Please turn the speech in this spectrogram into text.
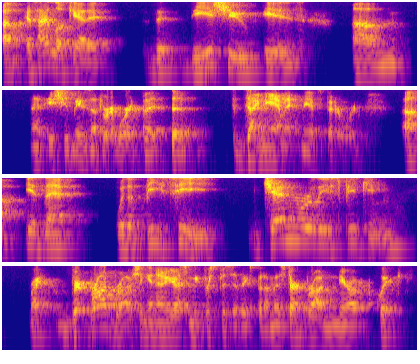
Um, as I look at it, the the issue is um, issue maybe is not the right word, but the, the dynamic maybe it's a better word uh, is that with a VC, generally speaking, right, broad brush, again, I know you're asking me for specifics, but I'm going to start broad and narrow it quick.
